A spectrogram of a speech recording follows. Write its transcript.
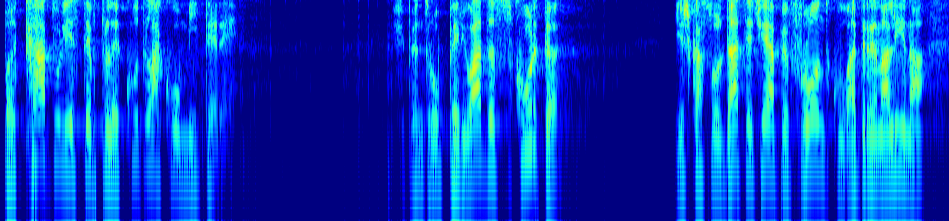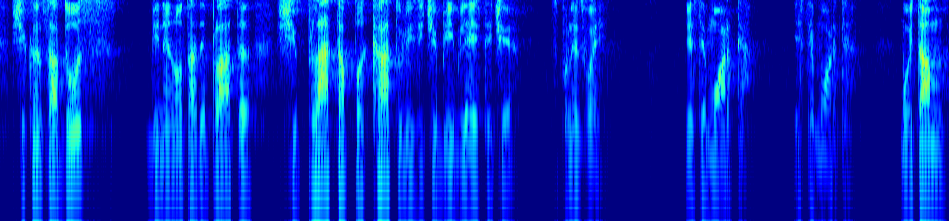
Păcatul este plăcut la comitere. Și pentru o perioadă scurtă, ești ca soldații aceia pe front cu adrenalina și când s-a dus, vine nota de plată și plata păcatului, zice Biblia, este ce? Spuneți voi. Este moartea. Este moartea. Mă uitam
